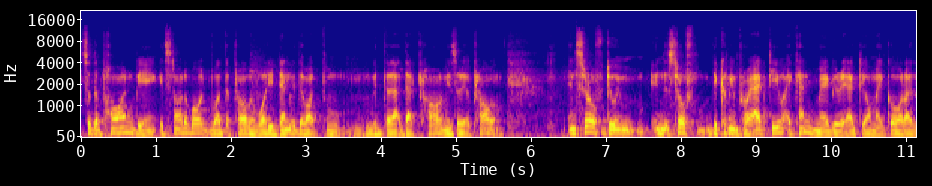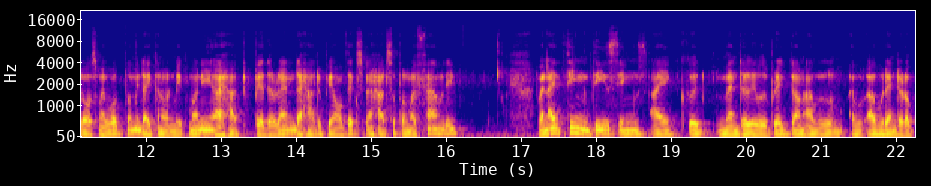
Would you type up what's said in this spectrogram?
So the point being it's not about what the problem what you done with about with the, that problem is a real problem instead of doing instead of becoming proactive i can maybe reactive oh my god i lost my work permit i cannot make money i had to pay the rent i had to pay all the expense i had to support my family when I think these things, I could mentally will break down. I will, I, will, I would end up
